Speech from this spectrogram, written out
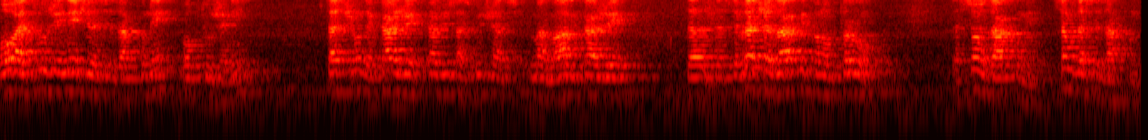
ovaj tuženi neće da se zakune, optuženi, šta će onda? Kaže, kaže islamski učenjac, ima mali, kaže da, da se vraća zaklet onom prvom, da se on zakune, samo da se zakune.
